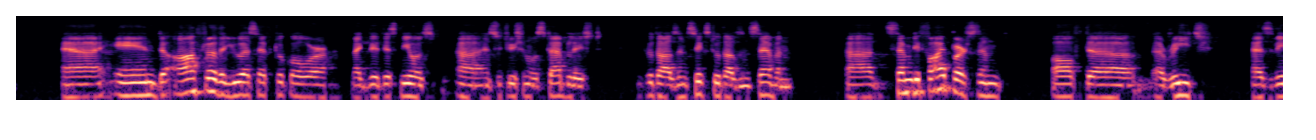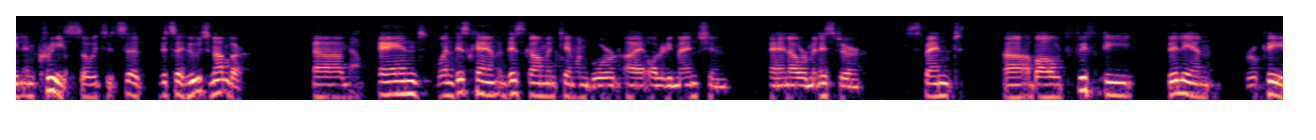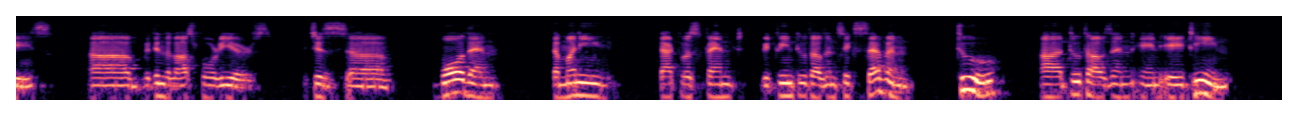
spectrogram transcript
Uh, and after the USF took over, like the, this new uh, institution was established, in 2006, 2007, 75% uh, of the uh, reach has been increased. So it's, it's a it's a huge number. Um, yeah. And when this came, this government came on board, I already mentioned, and our minister spent uh, about 50 billion rupees uh, within the last four years, which is uh, more than the money that was spent between 2006-7 to uh, 2018.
